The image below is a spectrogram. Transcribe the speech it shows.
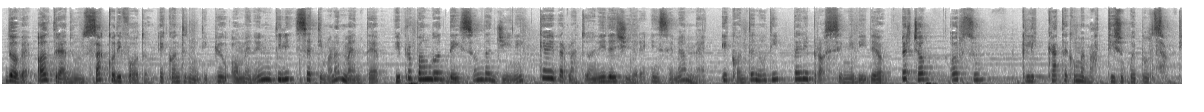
dove oltre ad un sacco di foto e contenuti più o meno inutili, settimanalmente vi propongo dei sondaggini che vi permettono di decidere insieme a me i contenuti per i prossimi video. Perciò, orsù, cliccate come matti su quei pulsanti.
